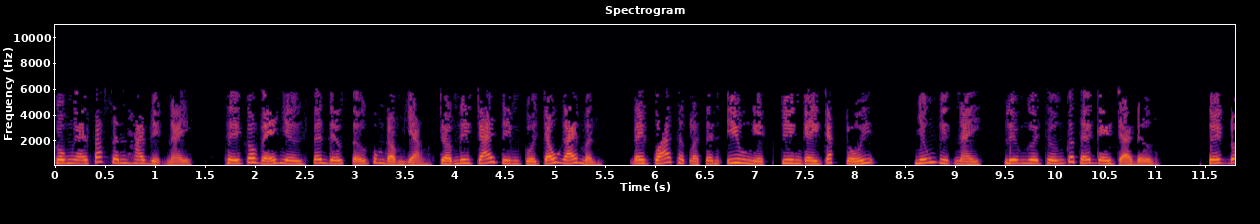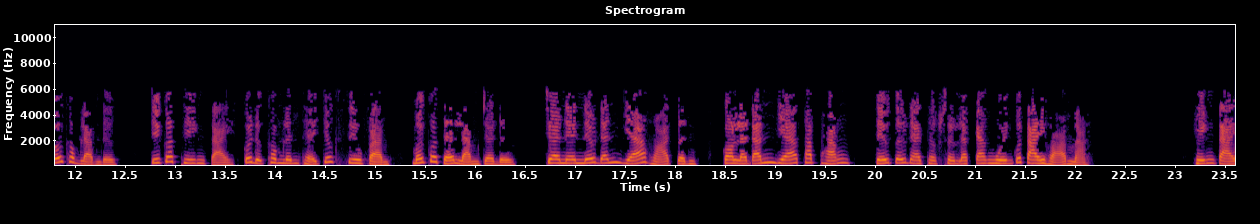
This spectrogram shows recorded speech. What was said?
Cùng ngày phát sinh hai việc này, thì có vẻ như tên tiểu tử cũng đồng dạng trộm đi trái tim của cháu gái mình. Đây quá thật là tên yêu nghiệt chuyên gây rắc rối. Những việc này, liệu người thường có thể gây trả được? Tuyệt đối không làm được. Chỉ có thiên tài, có được không linh thể chất siêu phàm mới có thể làm ra được. Cho nên nếu đánh giá họa tình, còn là đánh giá thấp hắn, tiểu tử này thật sự là căn nguyên của tai họa mà. Hiện tại,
